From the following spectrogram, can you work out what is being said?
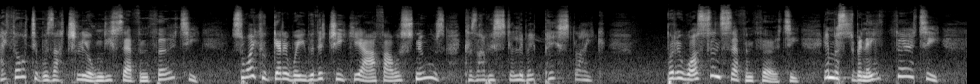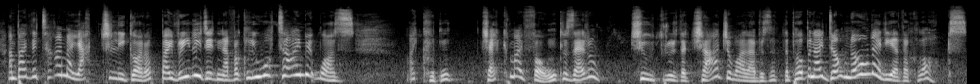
I thought it was actually only 7.30, so I could get away with a cheeky half-hour snooze because I was still a bit pissed like. But it wasn't 7.30, it must have been 8.30, and by the time I actually got up, I really didn't have a clue what time it was. I couldn't check my phone because Errol chew through the charger while I was at the pub and I don't own any other clocks.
